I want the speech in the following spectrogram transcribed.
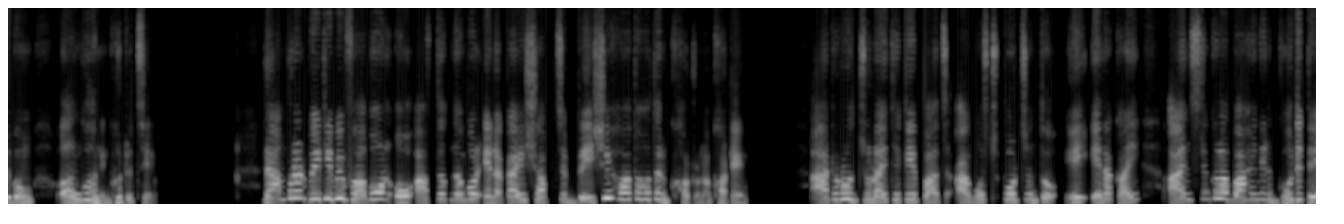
এবং অঙ্গহানি ঘটেছে। রামপুরার বিটিভি ভবন ও আফতাবনগর এলাকায় সবচেয়ে বেশি হতাহতের ঘটনা ঘটে। আঠারো জুলাই থেকে পাঁচ আগস্ট পর্যন্ত এই এলাকায় আইন শৃঙ্খলা বাহিনীর গুলিতে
